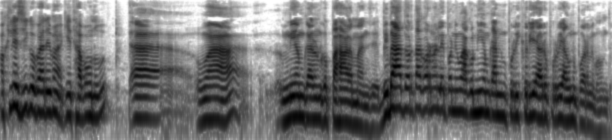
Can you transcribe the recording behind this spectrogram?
अखिलेशजीको बारेमा के थाहा पाउनुभयो? उहाँ नियम कानुनको पहाड मान्छे। विवाह दर्ता गर्नले पनि उहाँको नियम कानुन प्रक्रियाहरू पुर्याउनु पर्ने हुन्छ।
